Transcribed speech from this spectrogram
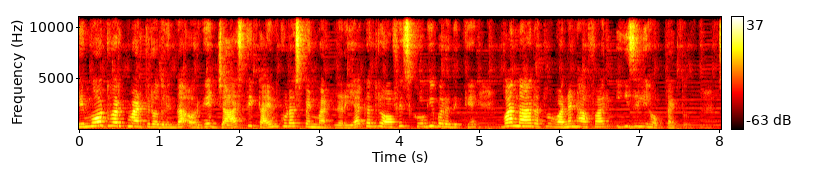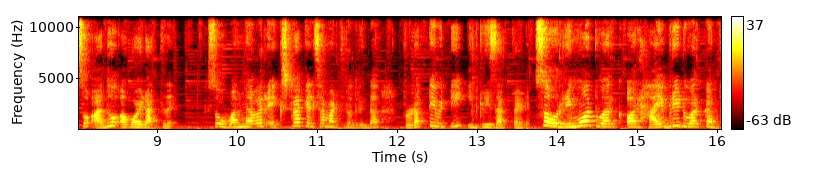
ರಿಮೋಟ್ ವರ್ಕ್ ಮಾಡ್ತಿರೋದ್ರಿಂದ ಅವ್ರಿಗೆ ಜಾಸ್ತಿ ಟೈಮ್ ಕೂಡ ಸ್ಪೆಂಡ್ ಮಾಡ್ತಿದ್ದಾರೆ. ಯಾಕಂದರೆ ಆಫೀಸ್ಗೆ ಹೋಗಿ ಬರೋದಕ್ಕೆ ಒನ್ ಅವರ್ ಅಥವಾ one and half hour easily ಹೋಗ್ತಾ ಇತ್ತು. ಸೊ ಅದು ಅವಾಯ್ಡ್ ಆಗ್ತದೆ. ಸೊ ಒನ್ ಅವರ್ ಎಕ್ಸ್ಟ್ರಾ ಕೆಲಸ ಮಾಡ್ತಿರೋದ್ರಿಂದ ಪ್ರೊಡಕ್ಟಿವಿಟಿ ಇನ್ಕ್ರೀಸ್ ಆಗ್ತಾ ಇದೆ. So remote work or hybrid work ಅಂತ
